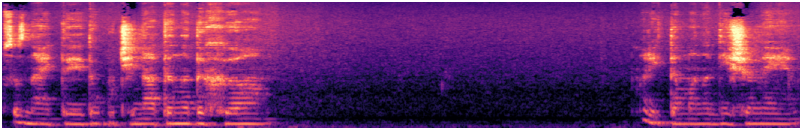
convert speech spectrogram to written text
Осъзнайте дълбочината на дъха, ритъма на дишане.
